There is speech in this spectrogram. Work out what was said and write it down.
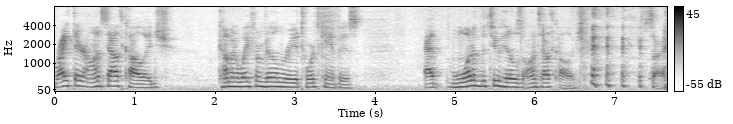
right there on South College, coming away from Villa Maria towards campus, at one of the two hills on South College. Sorry,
